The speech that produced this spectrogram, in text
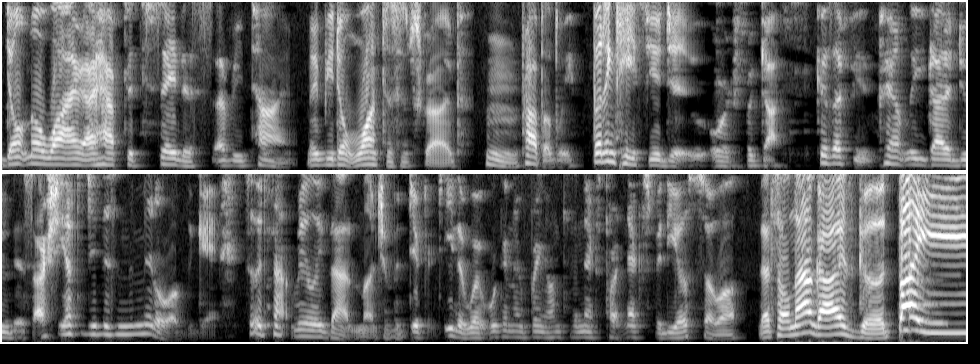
Don't know why I have to say this every time. Maybe you don't want to subscribe. Hmm, probably. But in case you do, or forgot because I apparently you gotta do this. Actually have to do this in the middle of the game, so it's not really that much of a difference. Either way, we're gonna bring on to the next part next video, so uh, that's all now, guys. Goodbye!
